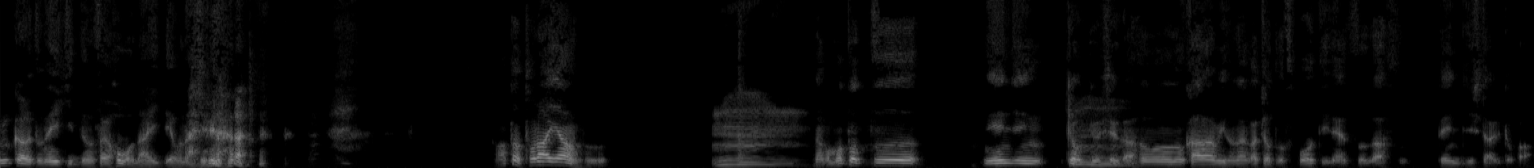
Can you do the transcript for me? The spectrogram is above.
フルカウルとネイキッドの差がほぼないで同じみな。あとはトライアンフ？うーん。なんか元津にエンジン供給してるから、うんその絡みのなんかちょっとスポーティーなやつを出す、展示したりとか。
